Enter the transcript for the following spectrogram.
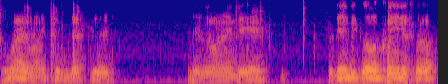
So wide line too, that's good. There's a line there. So then we go and clean this up.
